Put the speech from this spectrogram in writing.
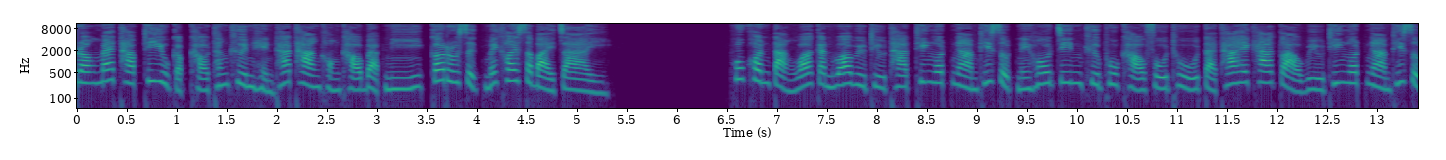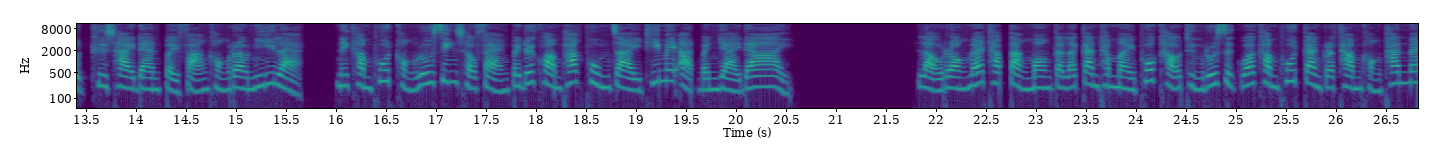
รองแม่ทัพที่อยู่กับเขาทั้งคืนเห็นท่าทางของเขาแบบนี้ก็รู้สึกไม่ค่อยสบายใจ ผู้คนต่างว่ากันว่าวิวทิวทัศน์ที่งดงามที่สุดในโฮจินคือภูเขาฟูถู แต่ถ้าให้ข้ากล่าววิวที่งดงามที่สุดคือชายแดนเป่ยฝางของเรานี่แหละ ในคำพูดของลู่ซิ่งเฉาแฝงไปด้วยความภาคภูมิใจที่ไม่อาจบรรยายได้เหล่ารองแม่ทัพต่างมองกันและกันทำไมพวกเขาถึงรู้สึกว่าคำพูดการกระทำของท่านแม่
